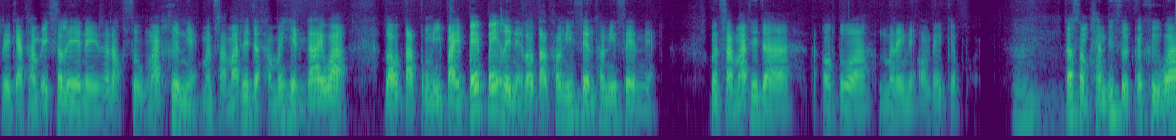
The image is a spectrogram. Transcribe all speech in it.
หรือการทำเอ็กซเรย์ในระดับสูงมากขึ้นเนี่ยมันสามารถที่จะทำให้เห็นได้ว่า เราตัดตรงนี้ไปเป๊ะๆเลยเนี่ยเราตัดเท่านี้เซนเท่านี้เซนเนี่ยมันสามารถที่จะเอาตัวมะเร็งเนี่ยออกได้เกือบหมดอืม และสำคัญที่สุดก็คือว่า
